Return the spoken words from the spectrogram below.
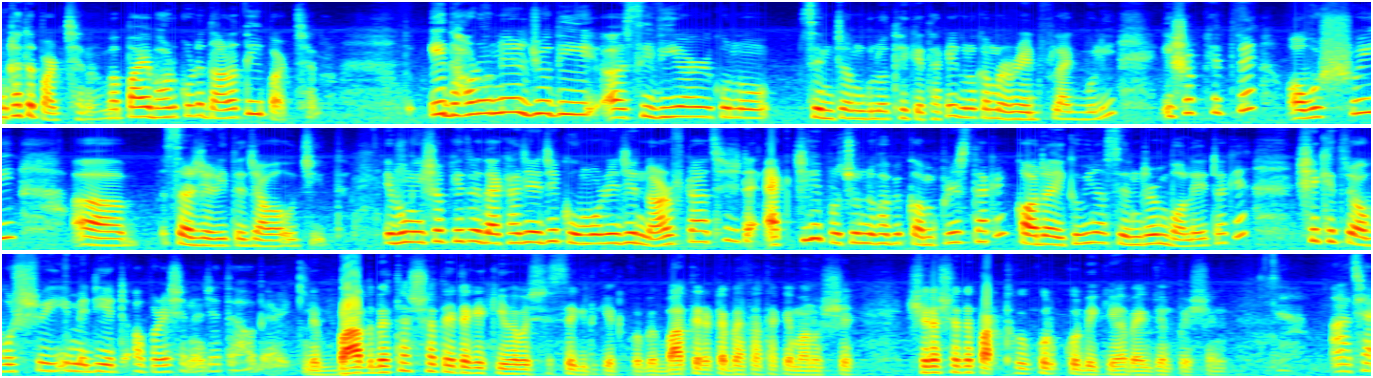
উঠাতে পারছে না বা পায়ে ভর করে দাঁড়াতেই পারছে না। তো এই ধরনের যদি সিভিয়ার কোনো সিমটমগুলো থেকে থাকে, এগুলোকে আমরা রেড ফ্ল্যাগ বলি, এসব ক্ষেত্রে অবশ্যই সার্জারিতে যাওয়া উচিত। এবং এইসব ক্ষেত্রে দেখা যায় যে কোমরে যে নার্ভটা আছে, সেটা অ্যাকচুয়ালি প্রচণ্ডভাবে কম্প্রেস থাকে, কডা ইকুইনা সিন্ড্রোম বলে এটাকে, সেক্ষেত্রে অবশ্যই ইমিডিয়েট অপারেশনে যেতে হবে আর কি মানে বাত ব্যথার সাথে এটাকে কীভাবে সে সেগ্রিগেট করবে? বাতের একটা ব্যথা থাকে মানুষের, সেটার সাথে পার্থক্য করবে কীভাবে একজন পেশেন্ট আচ্ছা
